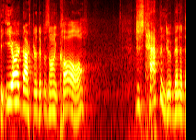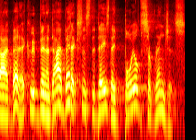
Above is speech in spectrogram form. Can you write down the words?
the ER doctor that was on call just happened to have been a diabetic who had been a diabetic since the days they boiled syringes.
